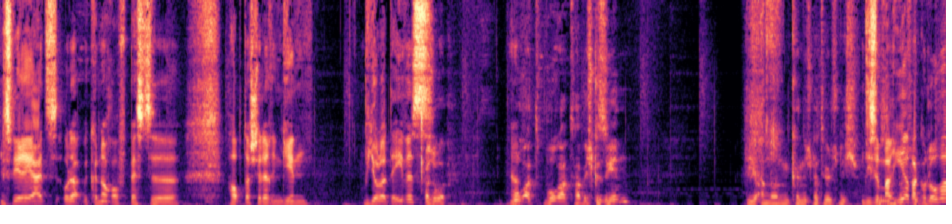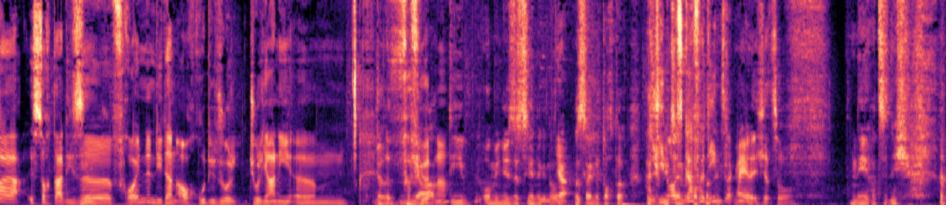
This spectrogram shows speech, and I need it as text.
Es wäre ja jetzt, oder wir können auch auf beste Hauptdarstellerin gehen. Viola Davis. Also, Ja. Borat, Borat habe ich gesehen. Die anderen kenne ich natürlich nicht. diese Die Maria. Bakalova ist doch da diese Freundin, die dann auch Rudi Giul Giuliani. Ähm, Wäre- verführt, ja, ne? Die ominöse Szene, genau. Ja. Das ist seine Tochter. hat Also die einen spielt seine Oscar Tochter verdient, mit. sag mal ehrlich jetzt so. Nee, hat sie nicht.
